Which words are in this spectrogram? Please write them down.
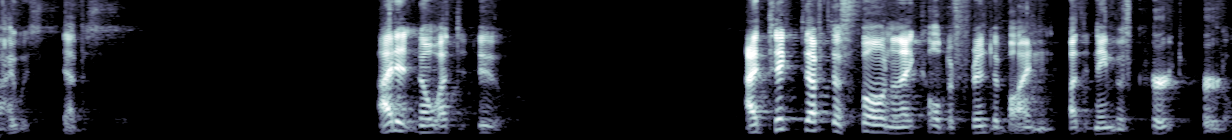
I was devastated. I didn't know what to do. I picked up the phone and I called a friend of mine by the name of Kurt Hurdle.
